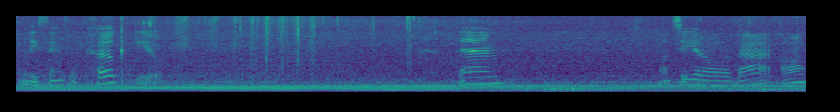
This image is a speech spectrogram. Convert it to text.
Some of these things will poke you. Then once you get all of that off,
